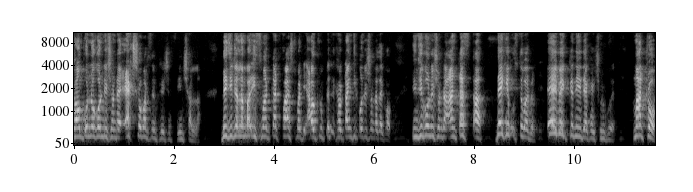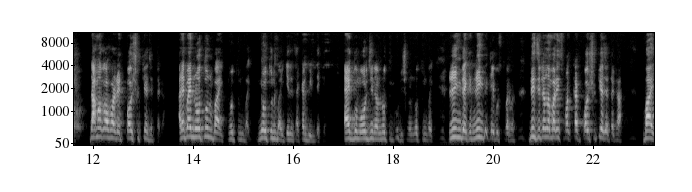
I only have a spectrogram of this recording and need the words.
সম্পূর্ণ কন্ডিশনটা একশো পার্সেন্ট ফ্রেশ আছে, ইনশাল্লাহ। Digital number smart card first party আউটলুকটা দেখাও, টাঙ্কির কন্ডিশনটা দেখো ইঞ্জিন কন্ডিশনটা আনটাস দেখে বুঝতে পারবেন। এই বাইকটা দিয়ে দেখাই শুরু করে। মাত্র দামাক অফার রেট পঁয়ষট্টি হাজার টাকা। আরে ভাই, নতুন বাইক নতুন বাইক নতুন বাইক এদের টাকার বিল দেখে একদম অরিজিনাল নতুন কন্ডিশনের নতুন বাইক রিং দেখেন রিং দেখলে বুঝতে পারবেন। ডিজিটাল নাম্বার স্মার্ট কার্ড পঁয়ষট্টি হাজার টাকা। ভাই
